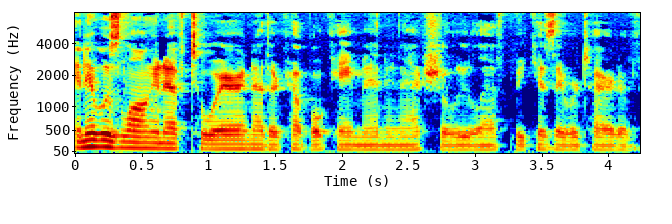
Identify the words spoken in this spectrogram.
and it was long enough to where another couple came in and actually left because they were tired of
